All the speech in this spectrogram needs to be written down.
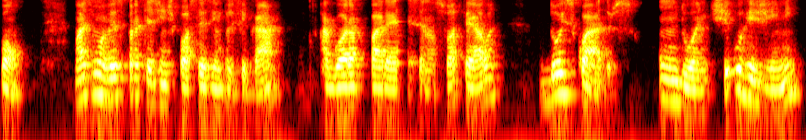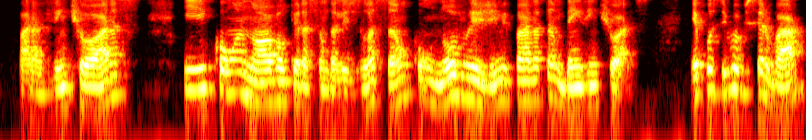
Bom, mais uma vez para que a gente possa exemplificar, agora aparece na sua tela dois quadros, um do antigo regime para 20 horas e com a nova alteração da legislação com um novo regime para também 20 horas. É possível observar,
